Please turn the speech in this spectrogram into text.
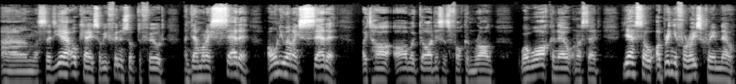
And I said, "Yeah, okay." So we finished up the food, and then when I said it, only when I said it, I thought, "Oh my god, this is fucking wrong." We're walking out, and I said, "Yeah, so I'll bring you for ice cream now."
